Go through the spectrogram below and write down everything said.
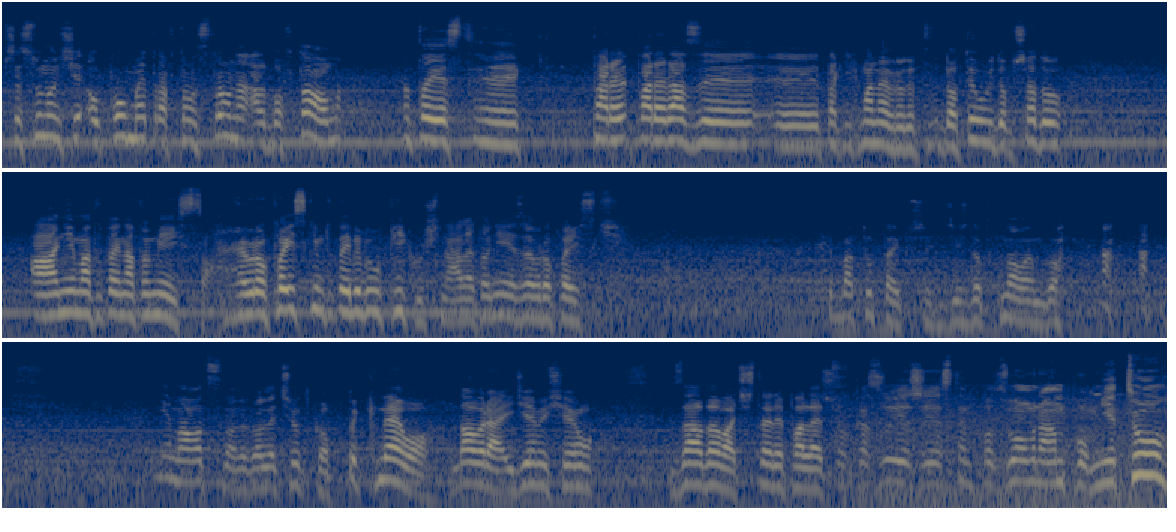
przesunąć się o pół metra w tą stronę albo w tą, no to jest e, parę, parę razy e, takich manewrów do, do tyłu i do przodu, a nie ma tutaj na to miejsca. Europejskim tutaj by był pikuś, no ale to nie jest europejski. Chyba tutaj przy, gdzieś dotknąłem go. nie mocno, tylko leciutko, pyknęło. Dobra, idziemy się załadować, cztery palety. Okazuje, że jestem pod złą rampą, nie tu,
